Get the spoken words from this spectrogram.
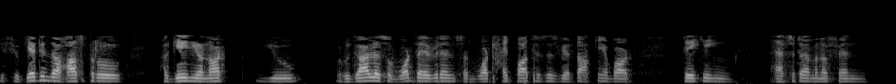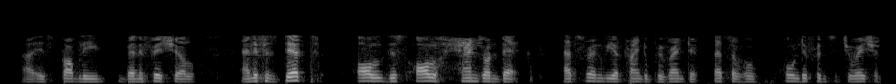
if you get in the hospital, again, you're not, you regardless of what the evidence and what hypothesis we are talking about, taking acetaminophen uh, is probably beneficial. And if it's death, all this all hands on deck. That's when we are trying to prevent it. That's a whole, different situation.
